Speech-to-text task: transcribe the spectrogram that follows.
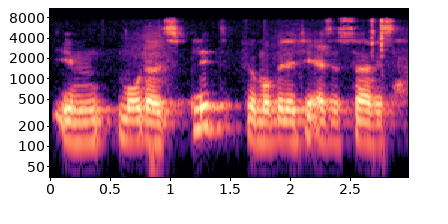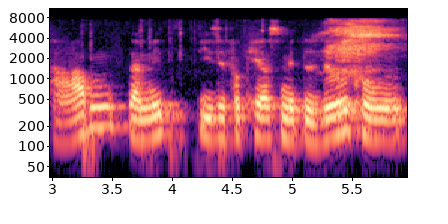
im Modal Split für Mobility as a Service haben, damit diese Verkehrsmittel Wirkung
